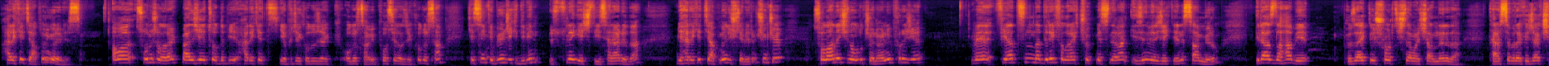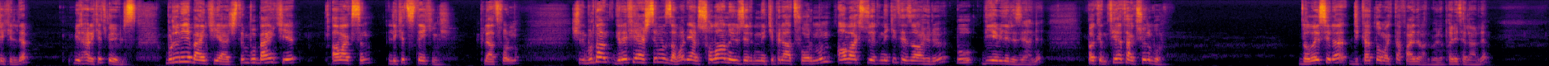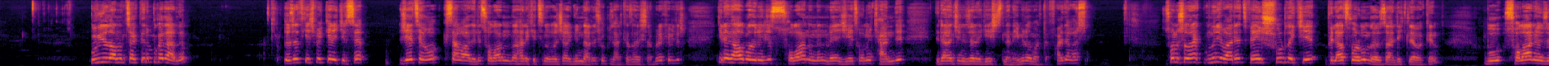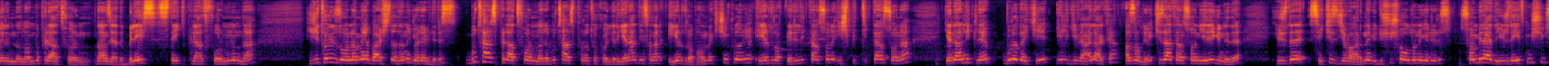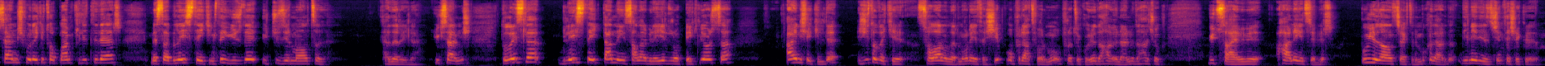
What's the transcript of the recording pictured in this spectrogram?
hareket yaptığını görebiliriz. Ama sonuç olarak ben JTO'da bir hareket yapacak olacak olursam, bir pozisyon alacak olursam kesinlikle bir önceki dibin üstüne geçtiği senaryoda bir hareket yapmayı düşünebilirim. Çünkü Solana için oldukça önemli bir proje ve fiyatının da direkt olarak çökmesine ben izin vereceklerini sanmıyorum. Biraz daha bir özellikle short işlem açanları da terse bırakacak şekilde bir hareket görebiliriz. Burada niye Banki'yi açtım? Bu Banki Avax'ın liquid staking platformu. Şimdi buradan grafiği açtığımız zaman yani Solana üzerindeki platformun AVAX üzerindeki tezahürü bu diyebiliriz yani. Bakın fiyat aksiyonu bu. Dolayısıyla dikkatli olmakta fayda var böyle paritelerde. Bu videoda anlatacaklarım bu kadardı. Özet geçmek gerekirse GTO kısa vadeli Solana'da hareketin olacağı günlerde çok güzel kazançlar bırakabilir. Yine de almadan önce Solana'nın ve GTO'nun kendi direncin üzerine geçtiğinden emin olmakta fayda var. Sonuç olarak bundan ibaret ve şuradaki platformun da özellikle bakın. Bu Solana üzerinde olan bu platformdan ziyade Blaze Stake platformunun da Jito'yu zorlamaya başladığını görebiliriz. Bu tarz platformları, bu tarz protokolleri genelde insanlar airdrop almak için kullanıyor. Airdrop verildikten sonra, iş bittikten sonra genellikle buradaki ilgi ve alaka azalıyor. Ki zaten son 7 günde de %8 civarında bir düşüş olduğunu görüyoruz. Son bir ayda %70 yükselmiş buradaki toplam kilitli değer. Mesela Blaze Staking'de %326 kadarıyla yükselmiş. Dolayısıyla Blaze Stake'den de insanlar bir airdrop bekliyorsa aynı şekilde Jito'daki Solana'ların oraya taşıyıp o platformu, o protokolü daha önemli, daha çok güç sahibi bir hale getirebilir. Bu videoda anlatacaklarım bu kadardı. Dinlediğiniz için teşekkür ederim.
